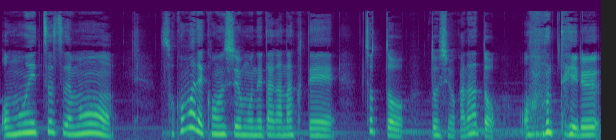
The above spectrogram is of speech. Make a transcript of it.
思いつつもそこまで今週もネタがなくてちょっとどうしようかなと思っている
